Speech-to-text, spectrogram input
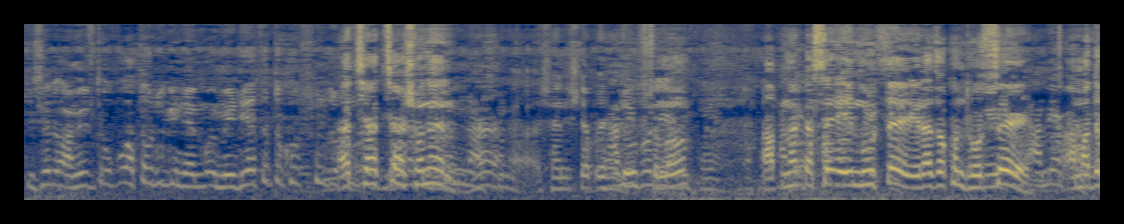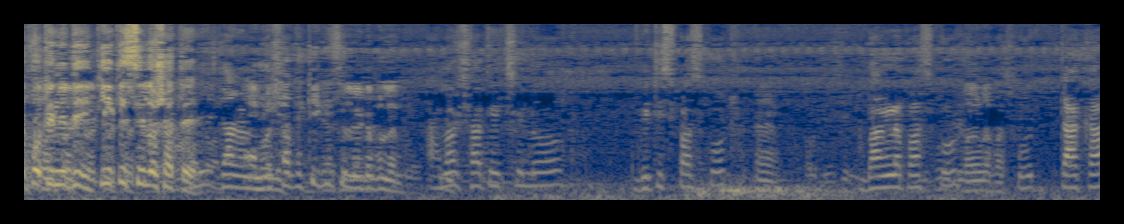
কিসের আমি তো কত রুগী নেই মিডিয়াতে তো খুব সুন্দর আচ্ছা আচ্ছা শোনেন। আপনার কাছে এই মুহূর্তে এরা যখন ধরছে আমাদের প্রতিনিধি কি কি ছিল সাথে? আমার সাথে কি কি ছিল এটা বলেন। আমার সাথে ছিল ব্রিটিশ পাসপোর্ট হ্যাঁ। বাংলা পাসপোর্ট বাংলা পাসপোর্ট টাকা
